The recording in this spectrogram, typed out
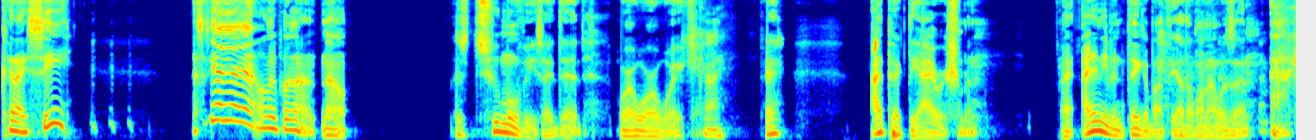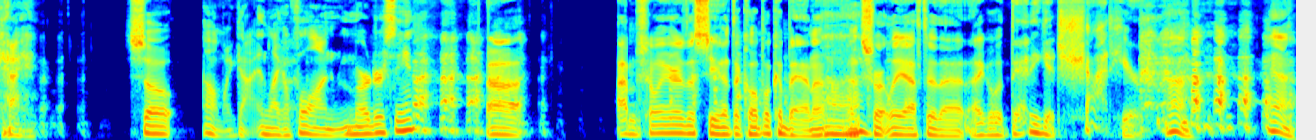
Can I see?" I said, "Yeah, yeah, yeah. Let me put it on." Now, there's two movies I did where I wore a wig. Okay. Okay. I picked The Irishman. I, I didn't even think about the other one I was in. Okay. So Oh my god! And like a full on murder scene. uh, I'm showing her the scene at the Copacabana, Uh-huh. and shortly after that, I go, "Daddy gets shot here," Huh. Yeah.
